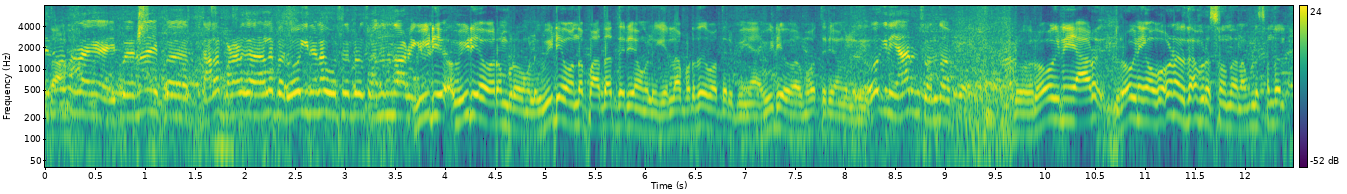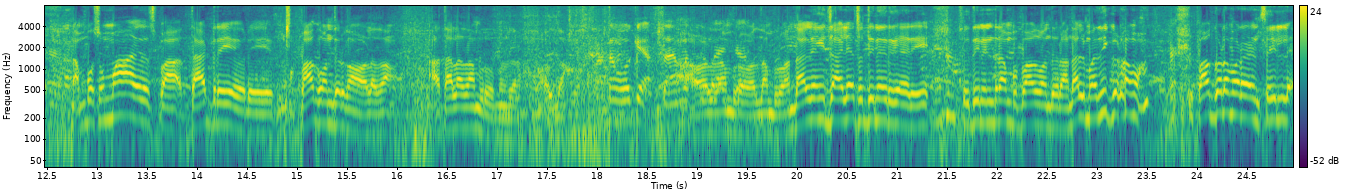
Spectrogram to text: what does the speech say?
நிஜமா சொல்றாங்க. இப்போ என்ன இப்போ தலை படம் எடுக்கிறதால இப்போ ரோகினால ஒரு சில பேருக்கு சொந்தம் தான் அப்படிங்க வீடியோ வீடியோ வரும் ப்ரோ உங்களுக்கு. வீடியோ வந்து பார்த்தா தெரியும் உங்களுக்கு. எல்லா படத்துக்கும் பார்த்துருப்பீங்க. வீடியோ வரும்போது தெரியும் உங்களுக்கு. ரோகிணி யாருக்கு சொந்தம் ப்ரோ ரோகிணி யாரும் ரோகிணி ஓனர் தான் ப்ரோ சொந்தம். நம்மளுக்கு சொந்தம். நம்ம சும்மா தேட்டரே ஒரு பார்க்க வந்திருக்கோம் அவ்வளோதான் தலை தான் ப்ரோ சொந்தம் அவ்வளோதான் ஓகே அவ்வளோதான் ப்ரோ அவ்வளோதான் ப்ரோ அந்த ஆள் எங்கே ஜாலியாக சுற்றின்னு இருக்காரு சுற்றி நின்று நம்ம பார்க்க வந்துடுறோம் அந்த ஆள் மதிக்க கூட பார்க்க கூட மாட்டார் சைடில்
